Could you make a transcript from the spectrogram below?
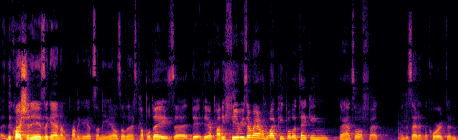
Uh, the question is again, I'm probably going to get some emails over the next couple of days. Uh, there, there are probably theories around why people are taking their hats off at, in the Senate in the court and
